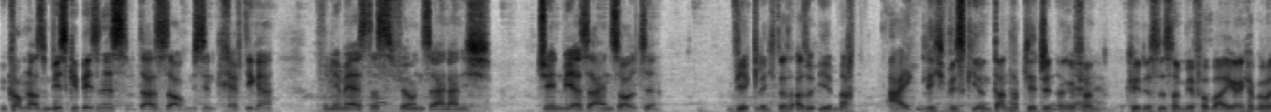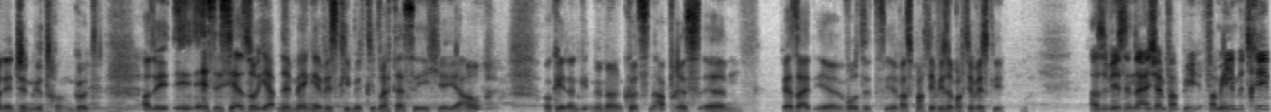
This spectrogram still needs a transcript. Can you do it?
wir kommen aus dem Whisky-Business, da ist es auch ein bisschen kräftiger. Von dem her ist das für uns ein, eigentlich Gin, wie er sein sollte. Wirklich? Das, also ihr macht eigentlich Whisky und dann habt ihr Gin angefangen? Genau. Okay, das ist an mir vorbeigegangen. Ich habe immer den Gin getrunken. Gut. Also es ist ja so, ihr habt eine Menge Whisky mitgebracht, das sehe ich hier ja auch. Okay, dann gib mir mal einen kurzen Abriss. Ähm, wer seid ihr? Wo sitzt ihr? Was macht ihr? Wieso macht ihr Whisky? Also wir sind eigentlich ein Familienbetrieb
